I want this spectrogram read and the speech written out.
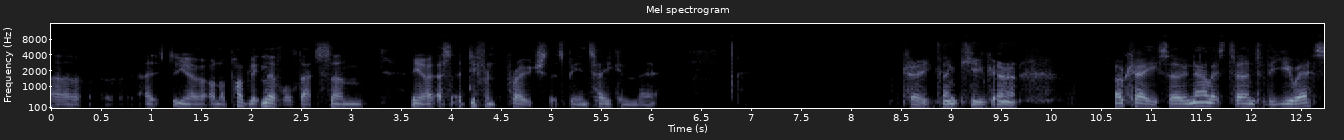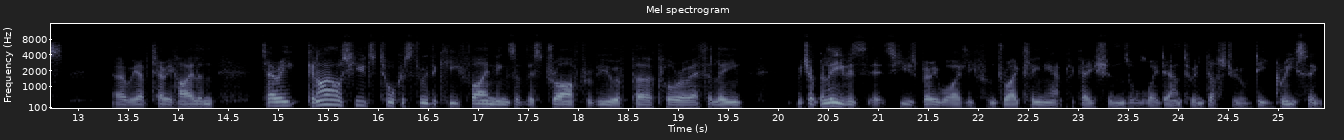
uh, you know, on a public level, that's um, you know, a, a different approach that's being taken there. Okay, thank you, Geraint. Okay, so now let's turn to the US. Uh, we have Terry Hyland. Terry, can I ask you to talk us through the key findings of this draft review of perchloroethylene, which I believe is it's used very widely from dry cleaning applications all the way down to industrial degreasing.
